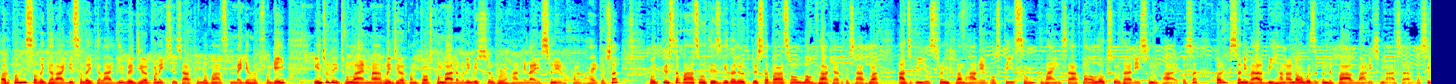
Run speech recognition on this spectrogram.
अर्पण सबैका लागि सधैँका लागि रेडियो अर्पण एक सय चार थुप्रो पाँच मेगाहरूसँगै इन्टरनेट अनलाइनमा रेडियो अर्पण डट कमबाट पनि विश्वभर हामीलाई सुनिरहनु भएको छ। उत्कृष्ट पाँचौँ तेज गीत अनि उत्कृष्ट पाँचौँ लोक भाकाहरूको साथमा आजको यो श्रृङ्खलामा हामी उपस्थित छौँ। तपाईँको साथमा लोक सुधारी सुन्नु भएको छ। हरेक शनिबार बिहान नौ बजेको नेपाल बाणी समाचारपछि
